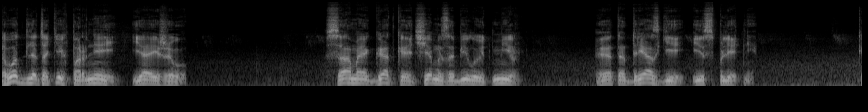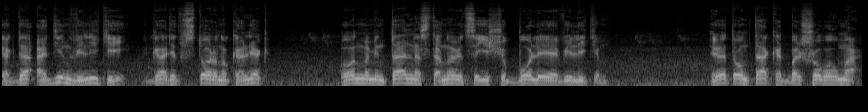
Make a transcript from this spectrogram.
Вот для таких парней я и живу. Самое гадкое, чем изобилует мир, это дрязги и сплетни. Когда один великий гадит в сторону коллег, он моментально становится еще более великим. Это он так от большого ума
